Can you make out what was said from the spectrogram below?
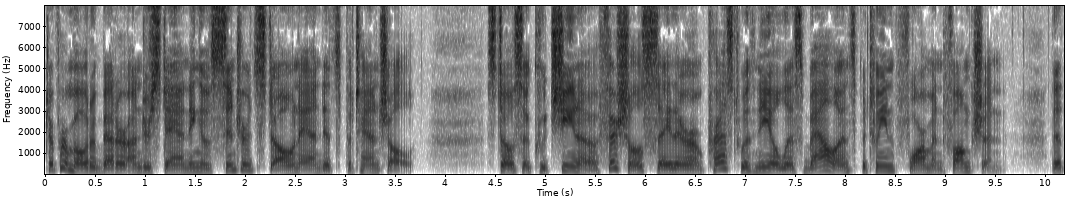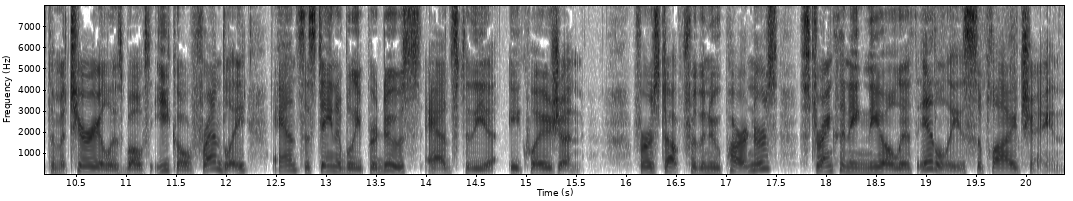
to promote a better understanding of sintered stone and its potential. Stosa Cucina officials say they're impressed with Neolith's balance between form and function that the material is both eco friendly and sustainably produced adds to the equation. First up for the new partners, strengthening Neolith Italy's supply chain.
